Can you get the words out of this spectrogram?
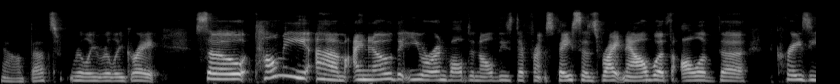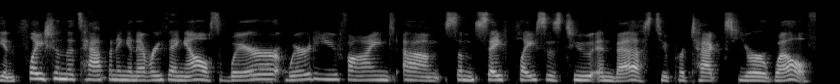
Yeah, that's really, really great. So tell me, um, I know that you are involved in all these different spaces right now with all of the crazy inflation that's happening and everything else. Where where do you find um, some safe places to invest to protect your wealth?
